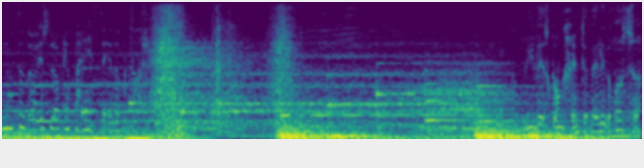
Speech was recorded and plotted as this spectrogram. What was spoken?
no todo es lo que parece, doctor. Con gente peligrosa.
